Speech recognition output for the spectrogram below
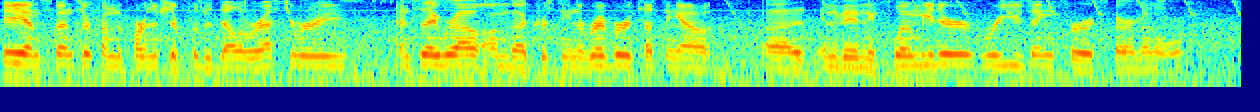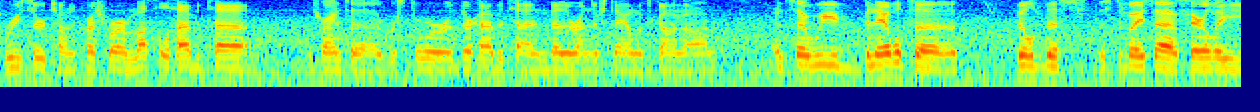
Hey, I'm Spencer from the Partnership for the Delaware Estuary, and today we're out on the Christina River testing out uh, innovative new flow meter we're using for experimental research on freshwater mussel habitat and trying to restore their habitat and better understand what's going on. And so we've been able to build this, this device out of fairly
